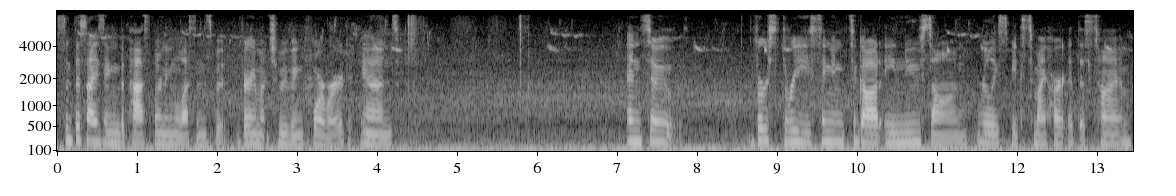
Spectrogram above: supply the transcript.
synthesizing the past, learning the lessons, but very much moving forward. And and so verse 3 singing to God a new song really speaks to my heart at this time.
